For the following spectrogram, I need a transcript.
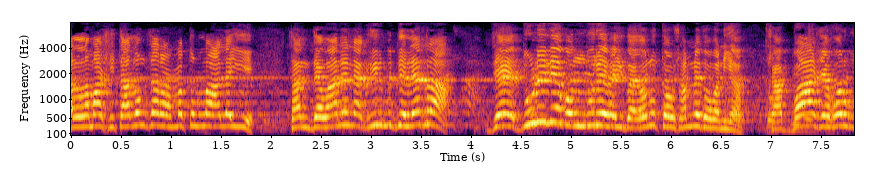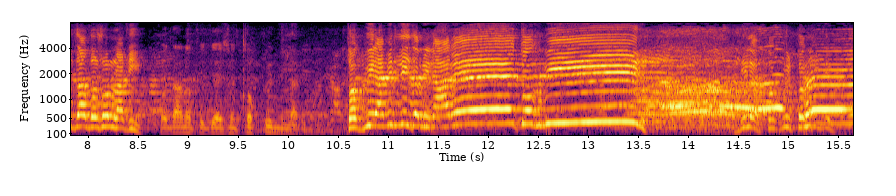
আল্লামা সীতালং স্যার রহমতুল্লাহ আলাই তান দেওয়ানে নাগরির মধ্যে লেখরা যে দুলিলে বন্ধুরে ভাইবাই অনু তো সামনে তো বানিয়া সাব্বাস এখন বুঝা দশর লাঠি। প্রধান অতিথি আছেন তকবির দিলাম তকবীর আমি দিলেই যাবি না। আরে তকবীর! দিলা তকবীর তকবীর।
